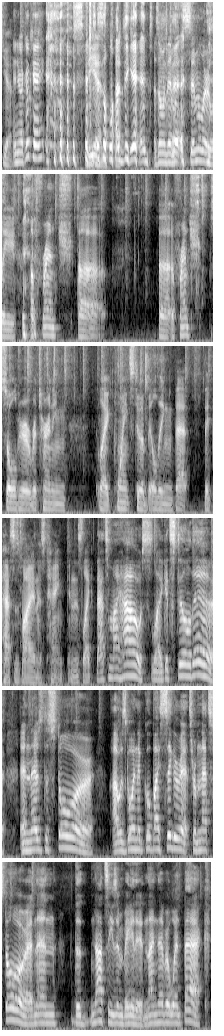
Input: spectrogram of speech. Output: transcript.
yeah And you're like, okay, It's just end. a lot of the end. As one of them. Similarly, a French, uh, uh, a French soldier returning, like points to a building that they passes by in his tank, and it's like, "That's my house. Like it's still there, and there's the store. I was going to go buy cigarettes from that store, and then the Nazis invaded, and I never went back."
